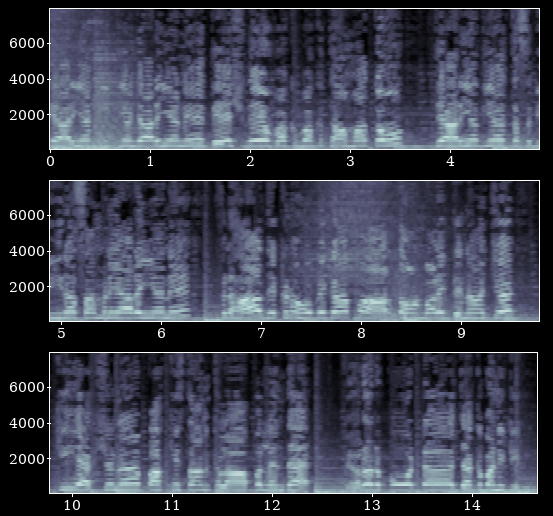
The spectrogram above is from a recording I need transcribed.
ਤਿਆਰੀਆਂ ਕੀਤੀਆਂ ਜਾ ਰਹੀਆਂ ਨੇ, ਦੇਸ਼ ਦੇ ਵੱਖ-ਵੱਖ ਥਾਵਾਂ ਤੋਂ ਤਿਆਰੀਆਂ ਦੀਆਂ ਤਸਵੀਰਾਂ ਸਾਹਮਣੇ ਆ ਰਹੀਆਂ ਨੇ। ਫਿਲਹਾਲ ਦੇਖਣਾ ਹੋਵੇਗਾ, ਭਾਰਤ ਆਉਣ ਵਾਲੇ ਦਿਨਾਂ 'ਚ ਕੀ ਐਕਸ਼ਨ ਪਾਕਿਸਤਾਨ ਖਿਲਾਫ ਲੈਂਦਾ ਹੈ। Bureau report, Jagbani TV.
